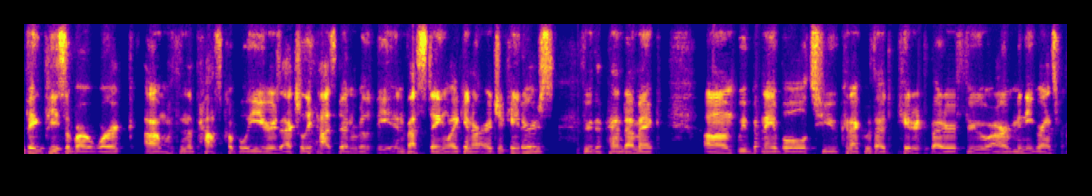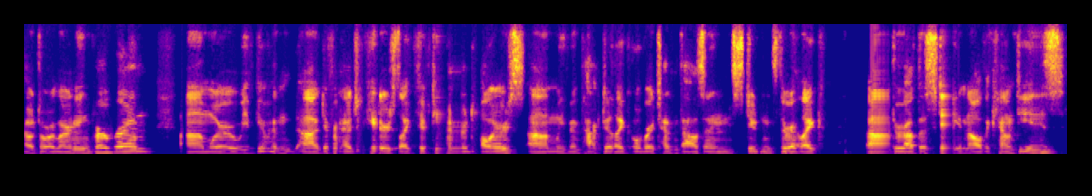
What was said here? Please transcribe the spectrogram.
big piece of our work um, within the past couple of years actually has been really investing like in our educators through the pandemic. Um, we've been able to connect with educators better through our mini grants for outdoor learning program um, where we've given uh, different educators like $1500 um, we've impacted like over 10000 students through it like uh, throughout the state and all the counties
